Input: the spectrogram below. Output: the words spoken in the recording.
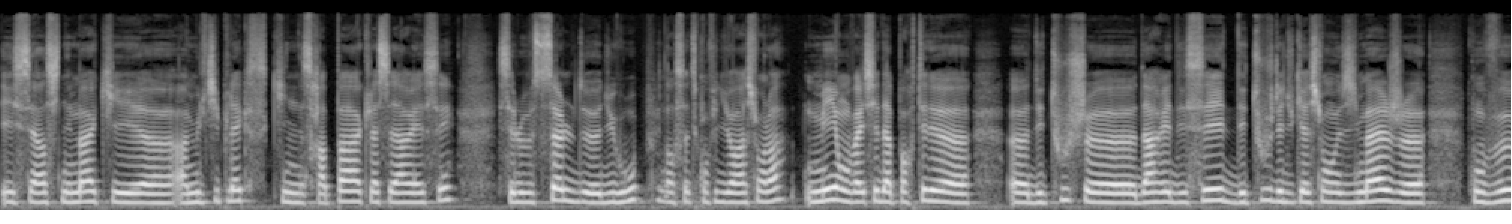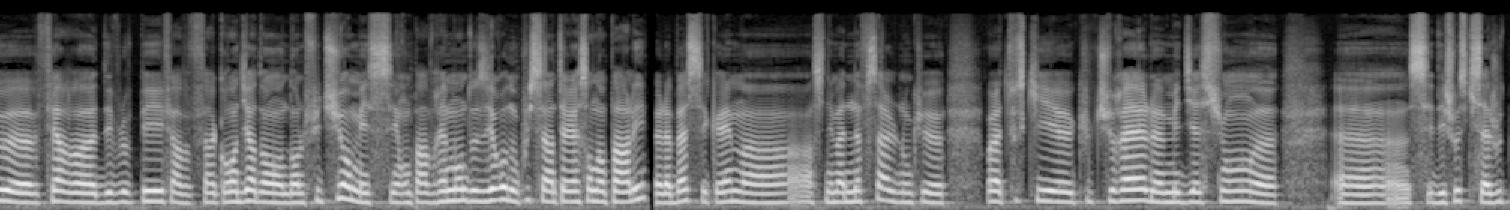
Et c'est un cinéma qui est euh, un multiplex qui ne sera pas classé RSC. C'est le seul du groupe dans cette configuration-là. Mais on va essayer d'apporter euh, des touches d'arrêt d'essai, des touches d'éducation aux images qu'on veut faire développer, faire, faire grandir dans, le futur. Mais on part vraiment de zéro. Donc oui, c'est intéressant d'en parler. À la base, c'est quand même un, cinéma de neuf salles. Donc voilà, tout ce qui est culturel, médiation, c'est des choses qui s'ajoutent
